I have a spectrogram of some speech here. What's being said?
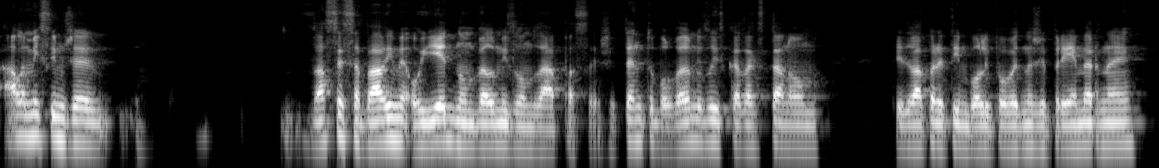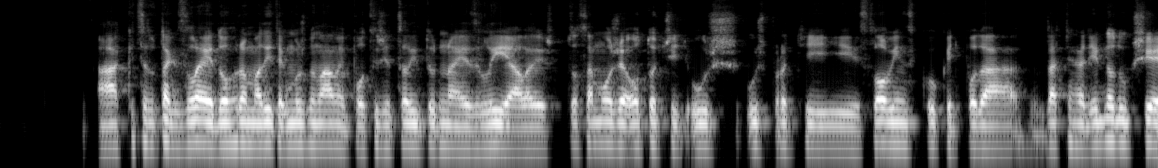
Ale myslím, že zase sa bavíme o jednom veľmi zlom zápase. Že tento bol veľmi zlý s Kazachstanom, tie dva predtým boli povedzme, že priemerné. A keď sa to tak zle je dohromady, tak možno máme pocit, že celý turnaj je zlý, ale to sa môže otočiť už, už proti Slovinsku, keď podá, začne hrať jednoduchšie,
